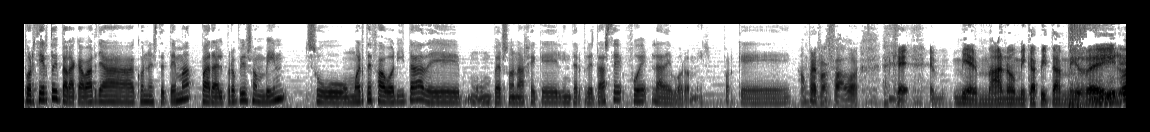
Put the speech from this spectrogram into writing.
Por cierto, y para acabar ya con este tema, para el propio Son Bean, su muerte favorita de un personaje que él interpretase fue la de Boromir. Porque. Hombre, por favor. Es que eh, mi hermano, mi capitán, mi rey.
